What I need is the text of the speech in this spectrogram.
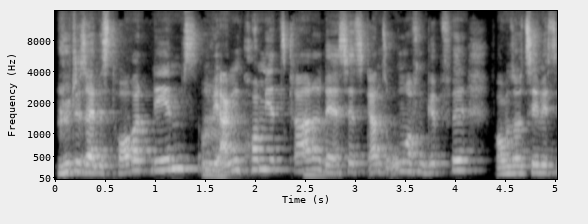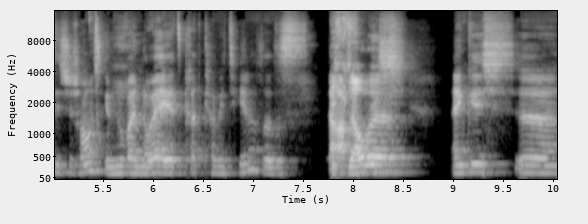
Blüte seines Torwartlebens irgendwie Mhm. angekommen jetzt gerade. Der ist jetzt ganz oben auf dem Gipfel. Warum soll es dem jetzt nicht die Chance geben? Nur weil Neuer jetzt gerade Kapitän ist? Also das Ich glaube- eigentlich, äh,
